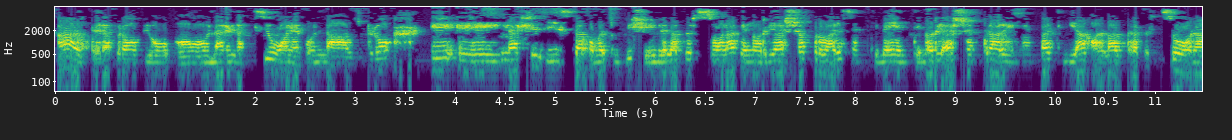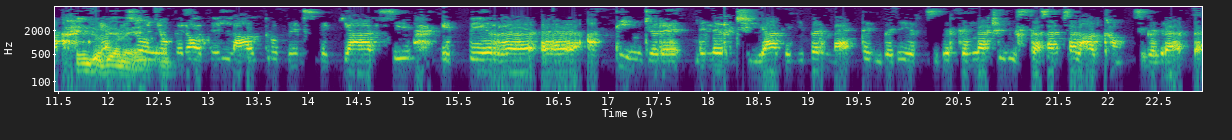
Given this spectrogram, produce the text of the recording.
altera proprio oh, la relazione con l'altro e, e il narcisista, come tu dicevi, è la persona che non riesce a provare sentimenti, non riesce a entrare in empatia con l'altra persona persona. E ha bisogno però dell'altro per specchiarsi e per eh, attingere l'energia che gli permette di vedersi, perché il narcisista senza l'altro non si vedrebbe.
